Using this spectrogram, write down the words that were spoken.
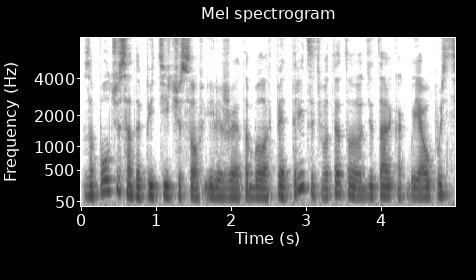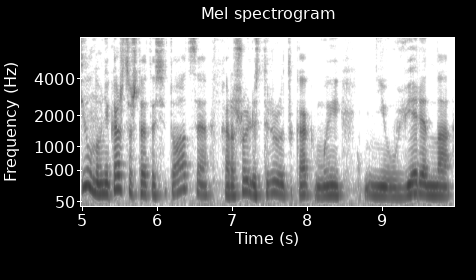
за полчаса до 5 часов, или же это было в 5.30, вот эту деталь как бы я упустил, но мне кажется, что эта ситуация хорошо иллюстрирует, как мы неуверенно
